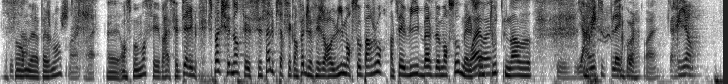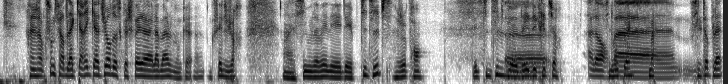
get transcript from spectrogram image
syndrome de la page blanche. Ouais, ouais. Euh, en ce moment, c'est vrai, c'est terrible. C'est pas que je fais, non, c'est, c'est ça le pire, c'est qu'en fait, je fais genre 8 morceaux par jour. Enfin, tu sais, 8 bases de morceaux, mais elles Ouais, sont ouais. toutes nazes. C'est- Y a rien qui te plaît quoi. Ouais. Rien. J'ai l'impression de faire de la caricature de ce que je fais à la base, donc euh, donc c'est dur. Ouais, si vous avez des, des petits tips, je prends. Des petits tips Euh, d'écriture, Alors, S'il vous bah, s'il te plaît.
